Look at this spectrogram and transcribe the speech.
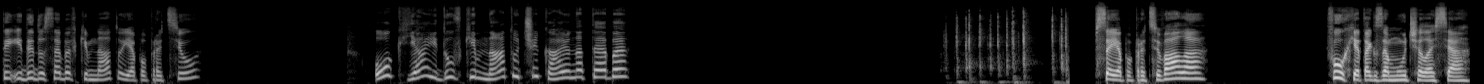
Ти іди до себе в кімнату, я попрацю. Ок, я йду в кімнату, чекаю на тебе. Все я попрацювала. Фух, я так замучилася.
